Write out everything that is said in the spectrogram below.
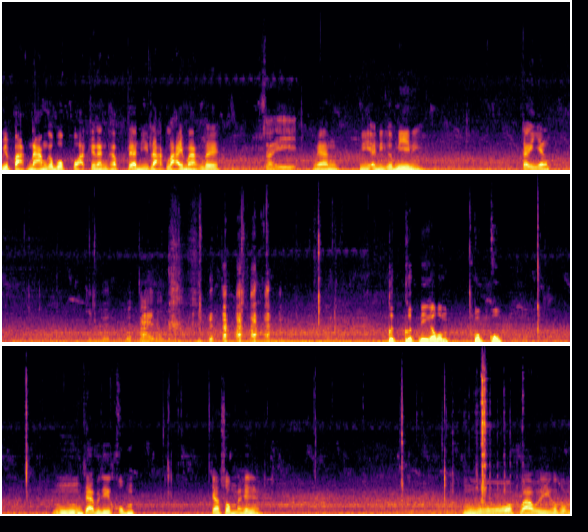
มีปากน้ำก็พวกปอดแค่นั้นครับ แต่อันนี้หลากหลายมากเลย ใส่แม่น นี่อันนี้ก็มีนี่จักอีหยังกินรถรถไทยหรอกกึดกึดดีครับผมกรุบกรุบอืมแจ่บไปดีขมจะสมไปที่นี่โอ้ว้าวดีครับผม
